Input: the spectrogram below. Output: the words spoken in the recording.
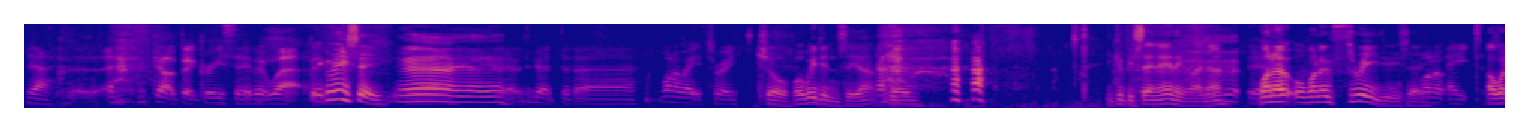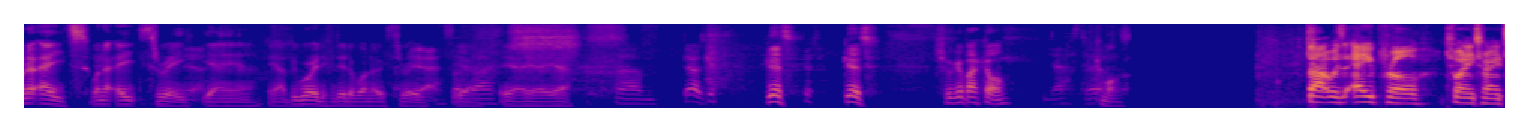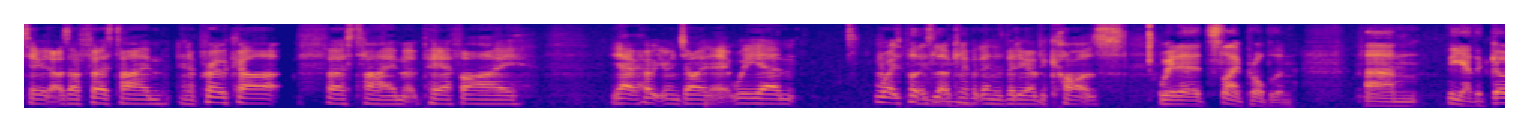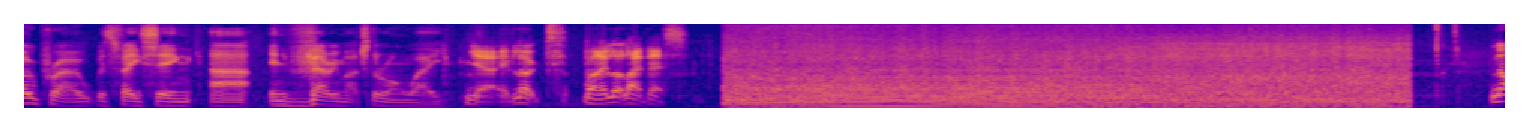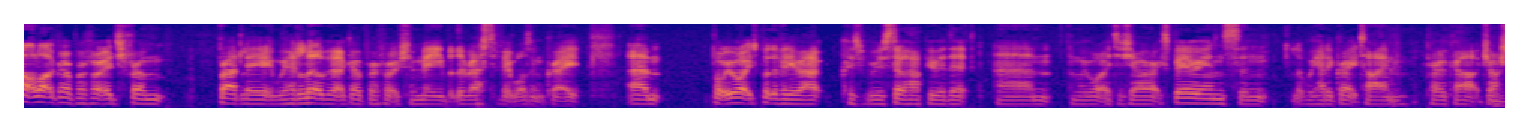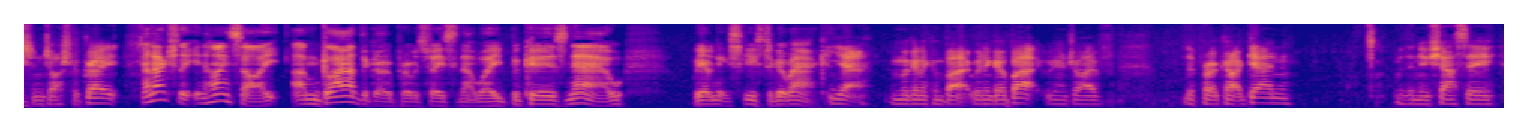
yeah, got a bit greasy, a bit wet. Bit greasy. Yeah, yeah, yeah. Yeah, it was good. Did uh, 108.3. Sure. Well, we didn't see that. So you could be saying anything right now. Yeah. 10 103, did you say? 108. Oh, 108, 108.3. Yeah. Yeah, yeah, yeah. I'd be worried if you did a 103. Yeah, so yeah, yeah, yeah, yeah. Um, yeah, it was good. Good, Good. good. Should we go back on? Yeah, it. Come on. That was April 2022. That was our first time in a ProKart, first time at PFI. Yeah, I hope you enjoyed it. We um, wanted to put this little clip at the end of the video because we had a slight problem. Um, yeah, the GoPro was facing uh, in very much the wrong way. yeah, it looked well. It looked like this. not a lot of GoPro footage from Bradley. We had a little bit of GoPro footage from me, but the rest of it wasn't great. Um, but we wanted to put the video out because we were still happy with it, um, and we wanted to share our experience. And look, we had a great time. Pro kart, Josh and Josh were great. And actually, in hindsight, I'm glad the GoPro was facing that way because now we have an excuse to go back. Yeah, and we're going to come back. We're going to go back. We're going to drive the Pro kart again with a new chassis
